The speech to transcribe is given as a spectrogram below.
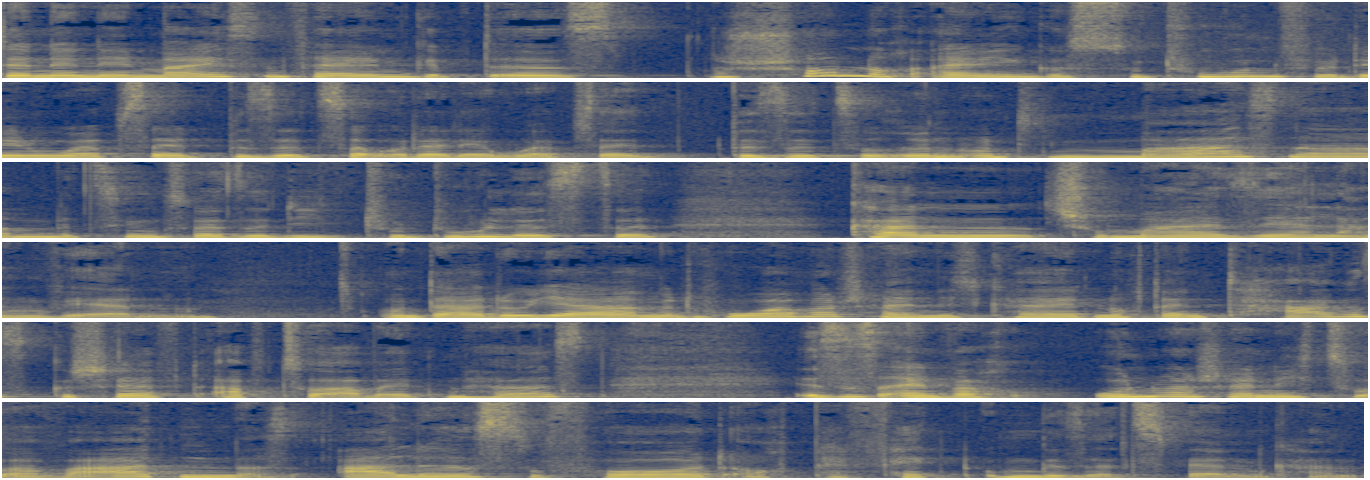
Denn in den meisten Fällen gibt es schon noch einiges zu tun für den Website-Besitzer oder der Website-Besitzerin und die Maßnahmen bzw. die To-Do-Liste kann schon mal sehr lang werden. Und da du ja mit hoher Wahrscheinlichkeit noch dein Tagesgeschäft abzuarbeiten hast, ist es einfach unwahrscheinlich zu erwarten, dass alles sofort auch perfekt umgesetzt werden kann.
